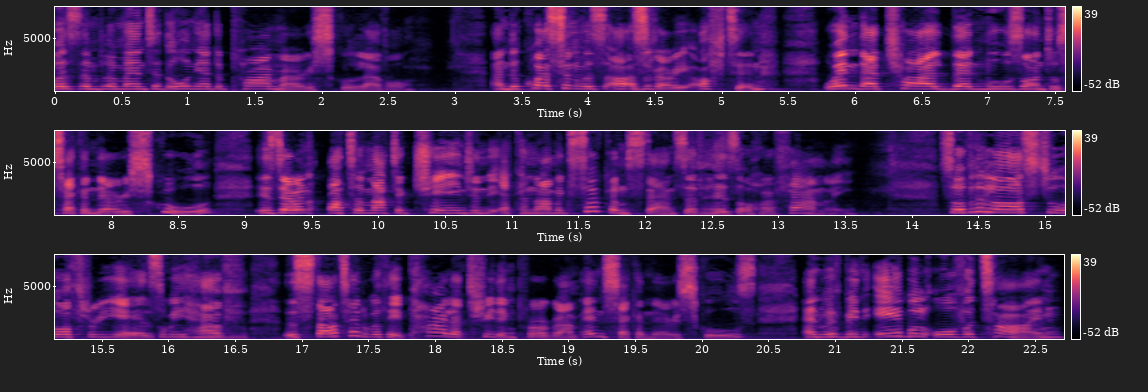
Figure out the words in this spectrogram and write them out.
was implemented only at the primary school level. And the question was asked very often when that child then moves on to secondary school, is there an automatic change in the economic circumstance of his or her family? So, over the last two or three years, we have started with a pilot feeding program in secondary schools, and we've been able over time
